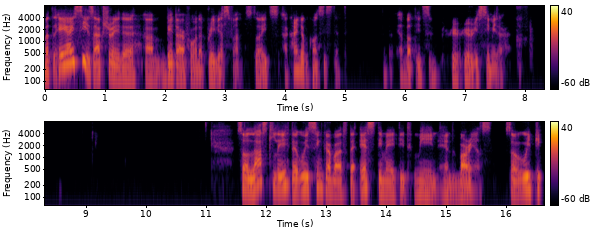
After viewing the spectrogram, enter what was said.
But AIC is actually the um, better for the previous one. So it's a kind of consistent, but it's very similar. So lastly, that we think about the estimated mean and variance. So we pick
